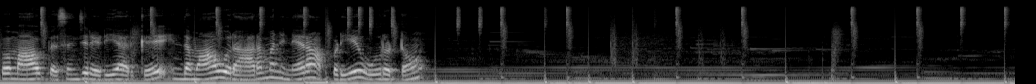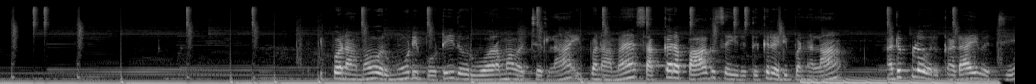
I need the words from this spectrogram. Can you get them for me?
இப்போ மாவு பிசைஞ்சு ரெடியாக இருக்குது இந்த மாவு ஒரு அரை மணி நேரம் அப்படியே ஊறட்டும். இப்போ நாம் ஒரு மூடி போட்டு இது ஒரு ஓரமாக வச்சிடலாம். இப்போ நாம் சர்க்கரை பாகு செய்கிறதுக்கு ரெடி பண்ணலாம். அடுப்பில் ஒரு கடாய் வச்சு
